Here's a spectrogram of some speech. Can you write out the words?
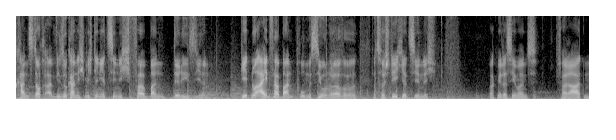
kannst doch... Äh, wieso kann ich mich denn jetzt hier nicht verbanderisieren? Geht nur ein Verband pro Mission? Oder das verstehe ich jetzt hier nicht. Mag mir das jemand verraten?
